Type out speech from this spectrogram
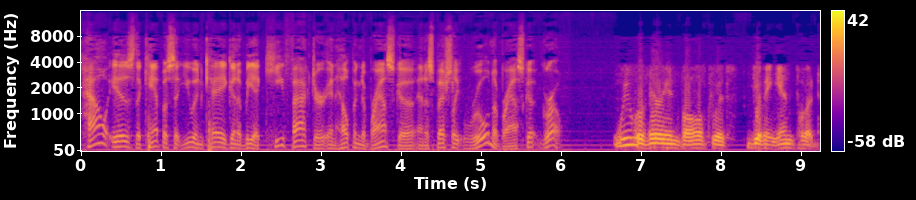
How is the campus at UNK going to be a key factor in helping Nebraska and especially rural Nebraska grow? We were very involved with giving input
